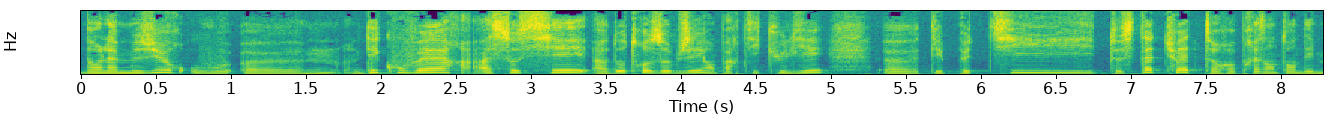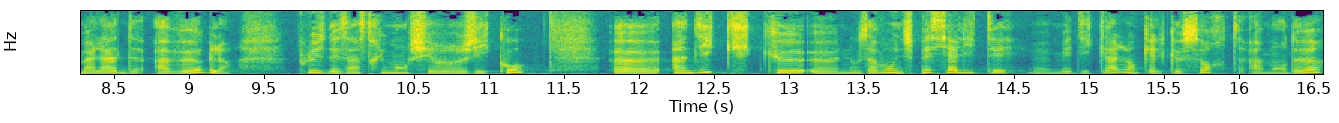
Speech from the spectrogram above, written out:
dans la mesure où euh, découverts associés à d'autres objets, en particulier euh, des petites statuettes représentant des malades aveugles, plus des instruments chirurgicaux, indiquent que nous avons une spécialité médicale en quelque sorte à Mandeur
